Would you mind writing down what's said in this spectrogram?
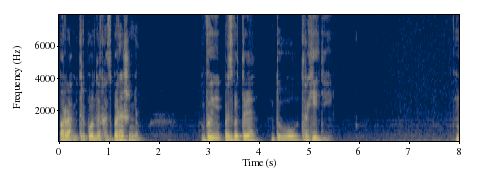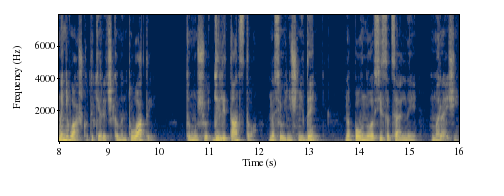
параметри по енергозбереженню, ви призвете до трагедії. Мені важко такі речі коментувати, тому що дилетантство на сьогоднішній день наповнило всі соціальні мережі.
